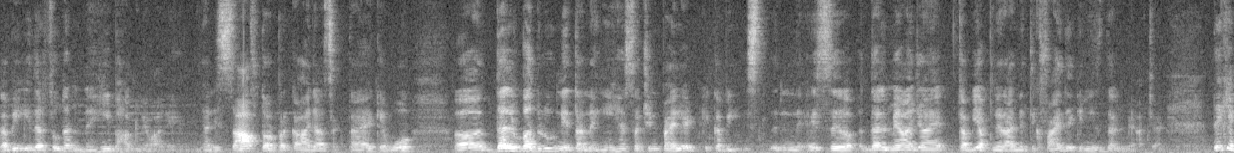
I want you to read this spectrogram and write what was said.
कभी इधर से उधर नहीं भागने वाले हैं। यानी साफ़ तौर पर कहा जा सकता है कि वो दल बदलू नेता नहीं है सचिन पायलट कि कभी इस, इस दल में आ जाए कभी अपने राजनीतिक फ़ायदे के लिए इस दल में आ जाए। देखिए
